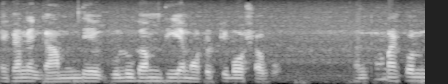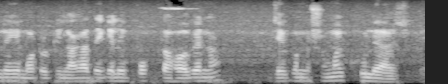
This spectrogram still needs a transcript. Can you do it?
এখানে গাম দিয়ে, গুলু গাম দিয়ে মোটরটি বসাবো। কারণ কানা করলে মোটরটি লাগাতে গেলে পোক্তা হবে না যে কোনো সময় খুলে আসবে।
